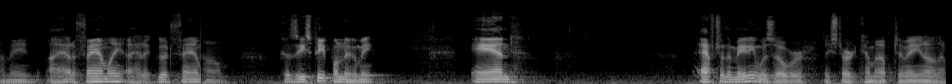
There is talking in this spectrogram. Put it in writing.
I mean, I had a family, I had a good family home because these people knew me. And after the meeting was over, they started coming up to me. You know,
